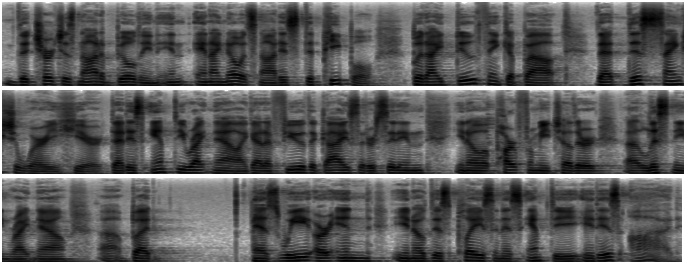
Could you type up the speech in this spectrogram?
the church is not a building. And, and I know it's not, it's the people. But I do think about that this sanctuary here that is empty right now i got a few of the guys that are sitting you know apart from each other uh, listening right now. Uh, but as we are in you know this place and it's empty it is odd.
